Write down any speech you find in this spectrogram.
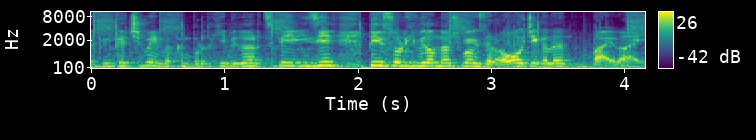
Sakın kaçırmayın. Bakın buradaki videoları tıklayın izleyin. Bir sonraki videomda görüşmek üzere. Hoşçakalın. Bay bay.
